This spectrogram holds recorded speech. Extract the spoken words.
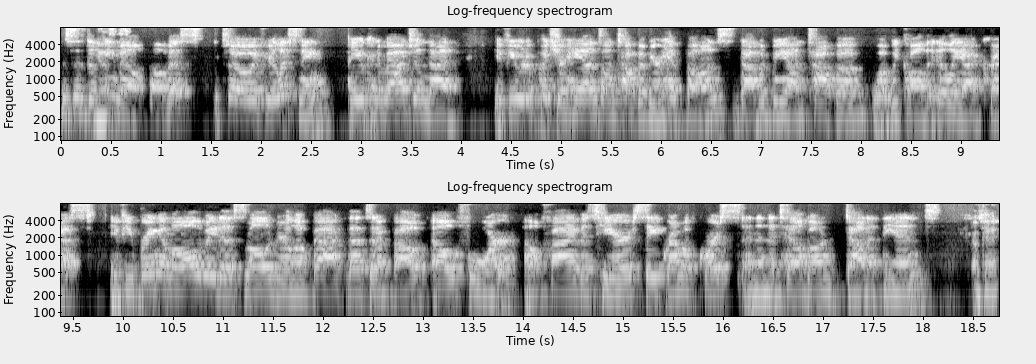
This is the Yes. female pelvis. So if you're listening, you can imagine that if you were to put your hands on top of your hip bones, that would be on top of what we call the iliac crest. If you bring them all the way to the small of your low back, that's at about L4. L5 is here, sacrum, of course, and then the tailbone down at the end Okay.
